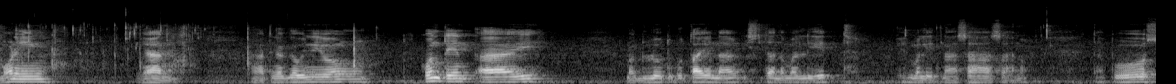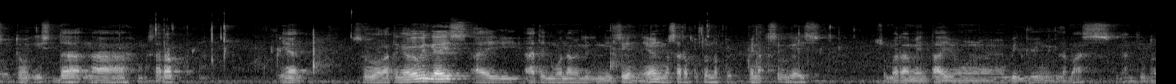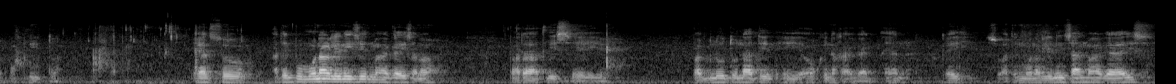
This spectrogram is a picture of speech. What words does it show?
morning. Yan. Ating gagawin ngayong content ay magluluto po tayo ng isda na maliit. Yung maliit na sahasa. No? Tapos itong isda na masarap. Yan. So ang ating gagawin guys ay atin munang lilinisin. Yan. Masarap ito na pinaksiw guys. So marami tayong uh, bigling lamas. Nandito na dito. Yan. So atin po munang linisin mga guys. Ano? Para at least eh, pagluto natin eh okay na kaagad. Ayan. Okay. So atin munang linisan mga guys.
